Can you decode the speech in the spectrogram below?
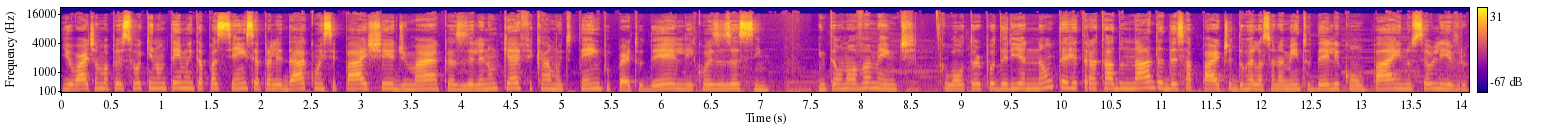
E o Art é uma pessoa que não tem muita paciência para lidar com esse pai cheio de marcas, ele não quer ficar muito tempo perto dele e coisas assim. Então, novamente, o autor poderia não ter retratado nada dessa parte do relacionamento dele com o pai no seu livro,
